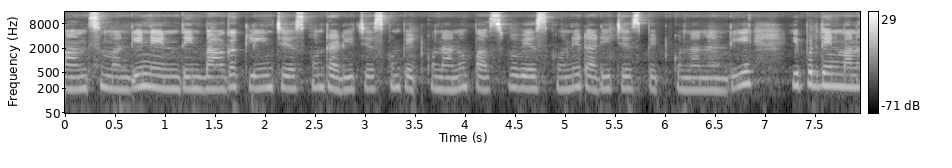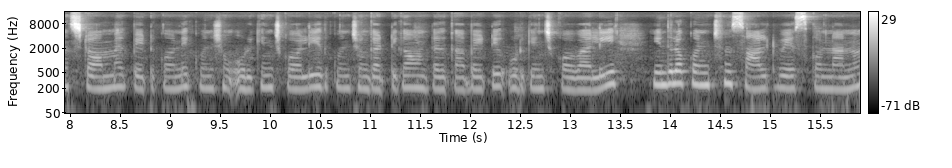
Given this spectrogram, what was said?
మాంసం అండి. నేను దీన్ని బాగా క్లీన్ చేసుకొని రెడీ చేసుకొని పెట్టుకున్నాను. పసుపు వేసుకొని రెడీ చేసి పెట్టుకున్నానండి. ఇప్పుడు దీన్ని మనం స్టవ్ మీద పెట్టుకొని కొంచెం ఉడికించుకోవాలి. ఇది కొంచెం గట్టిగా ఉంటుంది కాబట్టి ఉడికించుకోవాలి. ఇందులో కొంచెం సాల్ట్ వేసుకున్నాను.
